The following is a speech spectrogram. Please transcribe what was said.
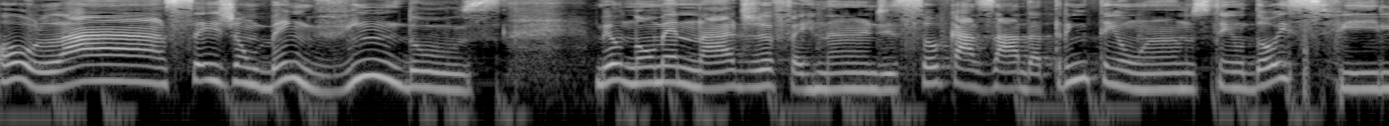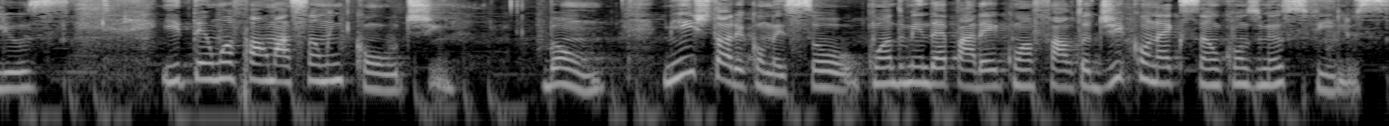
Olá, sejam bem-vindos. Meu nome é Nádia Fernandes, sou casada há 31 anos, tenho dois filhos e tenho uma formação em coaching. Bom, minha história começou quando me deparei com a falta de conexão com os meus filhos,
